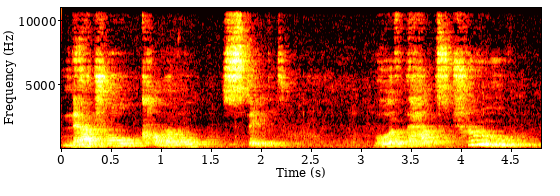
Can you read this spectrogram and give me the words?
natural, carnal state. Well, if that's true,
